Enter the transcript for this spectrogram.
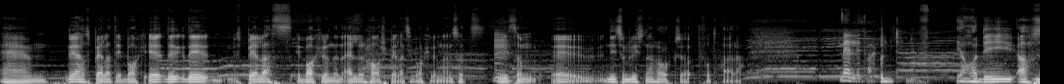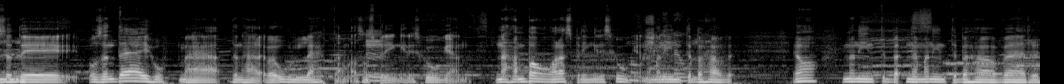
Mm. Vi har spelat i bak, eh, det, det spelas i bakgrunden, eller har spelats i bakgrunden, så att ni, Mm. som, eh, ni som lyssnar har också fått höra. Väldigt vackert. Ja, det är ju, alltså Mm. det, och sen det ihop med den här, vad Olle hette han va, som Mm. springer i skogen. När han bara springer i skogen, när man inte Olle. behöver, ja, men inte, när man inte behöver,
